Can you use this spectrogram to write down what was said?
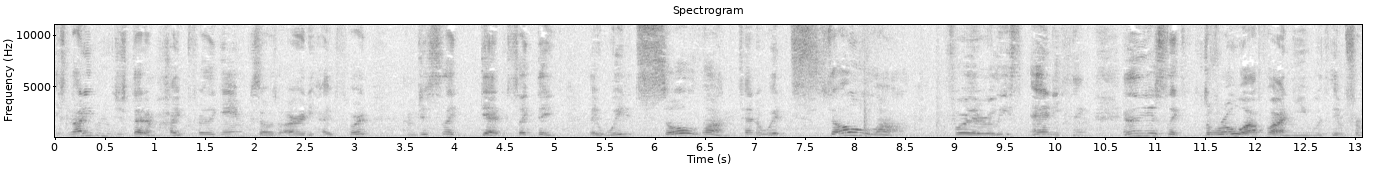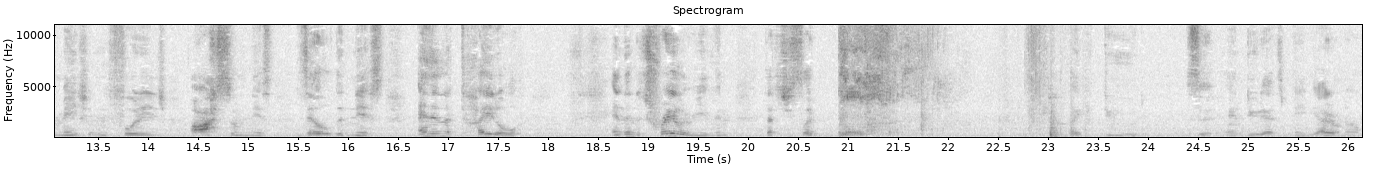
It's not even just that I'm hyped for the game, because I was already hyped for it. I'm just, like, dead. It's like they, they waited so long. Nintendo waited so long before they release anything. And then they just like throw up on you with information and footage, awesomeness, Zelda-ness, and then the title, and then the trailer even, that's just like, like, dude, and dudettes maybe, I don't know.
